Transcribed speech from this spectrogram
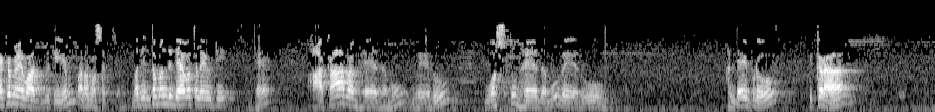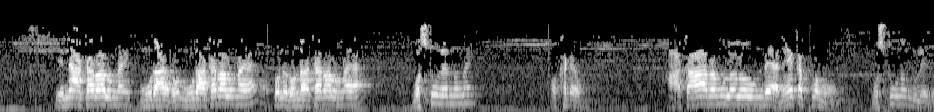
ఏకమేవాద్వితీయం పరమసత్యము. మరి ఇంతమంది దేవతలు ఏమిటి అంటే ఆకార భేదము వేరు వస్తుభేదము వేరు. అంటే ఇప్పుడు ఇక్కడ ఎన్ని ఆకారాలు ఉన్నాయి మూడు ఆ- మూడు ఆకారాలు ఉన్నాయా పోనీ రెండు ఆకారాలు ఉన్నాయా వస్తువులు ఎన్ని ఉన్నాయి? ఒక్కటే ఉంది. ఆకారములలో ఉండే అనేకత్వము వస్తువునందు లేదు.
